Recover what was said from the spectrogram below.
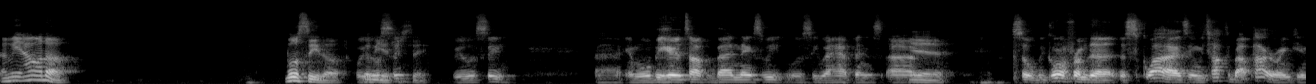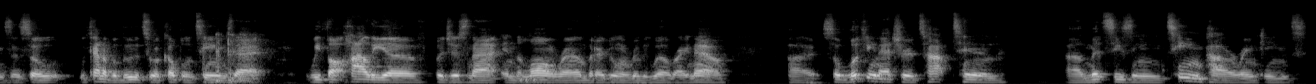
I mean, I don't know. We'll see though. We will be see. We will see. Uh, and we'll be here to talk about it next week. We'll see what happens. Uh, yeah. So we're going from the the squads, and we talked about power rankings, and so we kind of alluded to a couple of teams that we thought highly of, but just not in the long run, but are doing really well right now. Uh, so looking at your top ten uh, midseason team power rankings,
